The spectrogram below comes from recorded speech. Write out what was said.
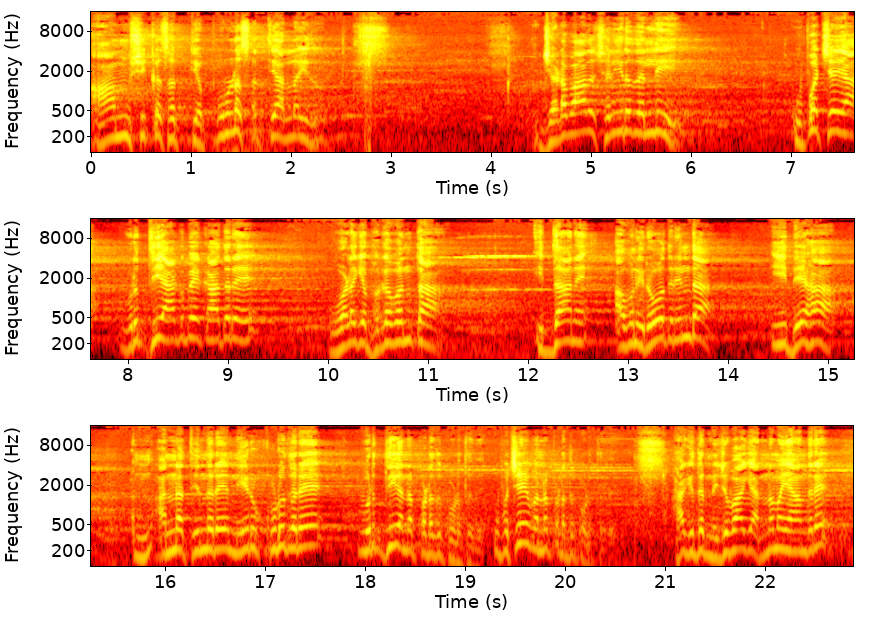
ಆಂಶಿಕ ಸತ್ಯ, ಪೂರ್ಣ ಸತ್ಯ ಅಲ್ಲ ಇದು. ಜಡವಾದ ಶರೀರದಲ್ಲಿ ಉಪಚಯ ವೃದ್ಧಿಯಾಗಬೇಕಾದರೆ ಒಳಗೆ ಭಗವಂತ ಇದ್ದಾನೆ. ಅವನಿರೋದರಿಂದ ಈ ದೇಹ ಅನ್ನ ತಿಂದರೆ, ನೀರು ಕುಡಿದರೆ ವೃದ್ಧಿಯನ್ನು ಪಡೆದುಕೊಡ್ತದೆ ಉಪಚಯವನ್ನು ಪಡೆದುಕೊಡ್ತದೆ ಹಾಗಿದ್ದರೆ ನಿಜವಾಗಿ ಅನ್ನಮಯ ಅಂದರೆ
